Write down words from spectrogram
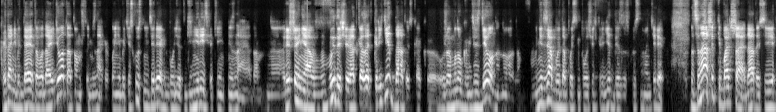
когда-нибудь до этого дойдет, о том, что, не знаю, какой-нибудь искусственный интеллект будет генерить какие-нибудь, не знаю, там, э, решения в выдаче отказать кредит, да, то есть как э, уже много где сделано, но там, нельзя будет, допустим, получить кредит без искусственного интеллекта. Но цена ошибки большая, да, то есть, и,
